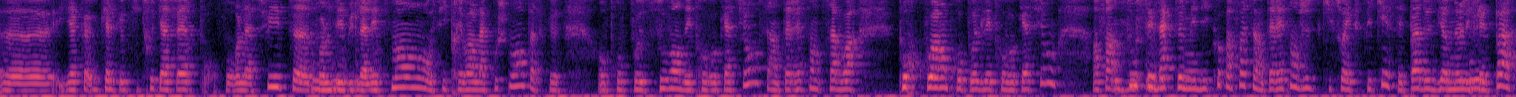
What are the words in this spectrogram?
Euh, Il y a quelques petits trucs à faire pour, pour la suite, euh, pour le Mhm. début de l'allaitement, aussi prévoir l'accouchement parce que on propose souvent des provocations. C'est intéressant de savoir pourquoi on propose les provocations. Enfin, Mhm. tous ces actes médicaux, parfois c'est intéressant juste qu'ils soient expliqués. C'est pas de dire ne les Oui. faites pas.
